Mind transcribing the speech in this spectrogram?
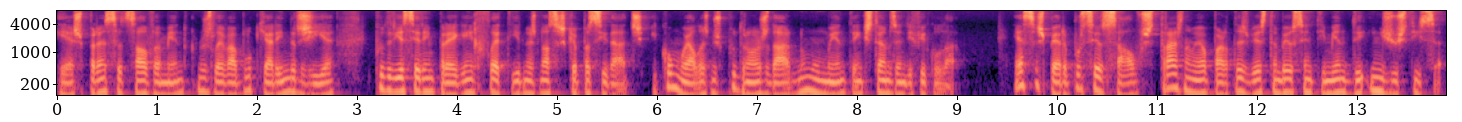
É a esperança de salvamento que nos leva a bloquear a energia que poderia ser emprega em refletir nas nossas capacidades e como elas nos poderão ajudar no momento em que estamos em dificuldade. Essa espera por ser salvos traz, na maior parte das vezes, também o sentimento de injustiça,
